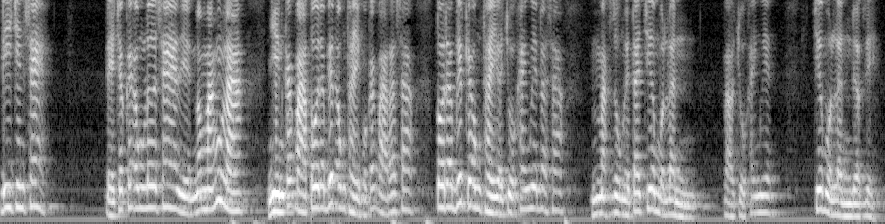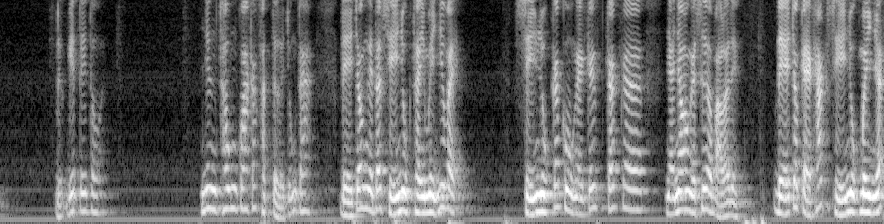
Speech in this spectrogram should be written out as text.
đi trên xe để cho cái ông lơ xe gì nó mắng là nhìn các bà tôi đã biết ông thầy của các bà ra sao tôi đã biết cái ông thầy ở chùa khai nguyên ra sao. Mặc dù người ta chưa một lần vào chùa khai nguyên chưa một lần được gì? Được biết tới tôi nhưng thông qua các phật tử chúng ta, để cho người ta sỉ nhục thầy mình như vậy, sỉ nhục các cụ ngày, các các ờ, nhà nho ngày xưa bảo là gì? Để cho kẻ khác sỉ nhục mình á,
